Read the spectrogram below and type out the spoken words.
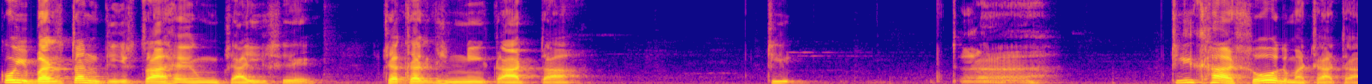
कोई बर्तन गिरता है ऊंचाई से, चकर घिन्नी काटता। तीखा शोर मचाता।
